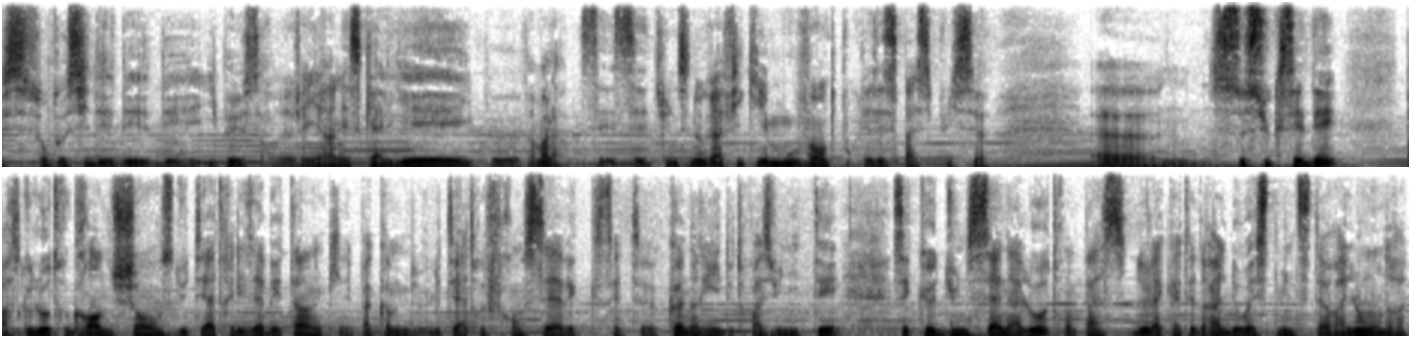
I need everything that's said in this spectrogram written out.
sont aussi des, il peut jaillir un escalier, il peut, enfin voilà, c'est- c'est une scénographie qui est mouvante pour que les espaces puissent euh, se succéder. Parce que l'autre grande chance du théâtre élisabétain, qui n'est pas comme le théâtre français avec cette connerie de trois unités, c'est que d'une scène à l'autre, on passe de la cathédrale de Westminster à Londres,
